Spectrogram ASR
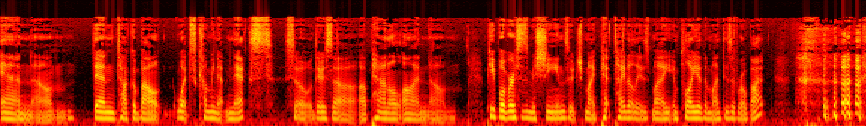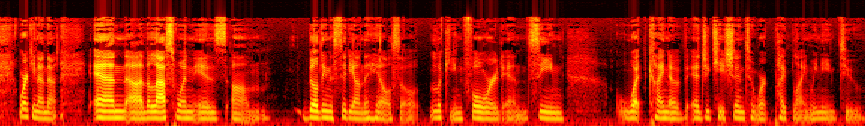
and um, then talk about what's coming up next. So there's a, a panel on um, people versus machines, which my pet title is "My Employee of the Month is a Robot." Working on that, and uh, the last one is um, building the city on the hill. So looking forward and seeing what kind of education to work pipeline we need to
